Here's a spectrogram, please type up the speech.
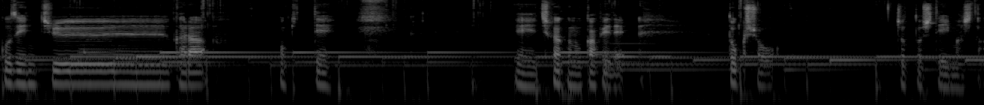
午前中から起きて、えー、近くのカフェで読書をちょっとしていました。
